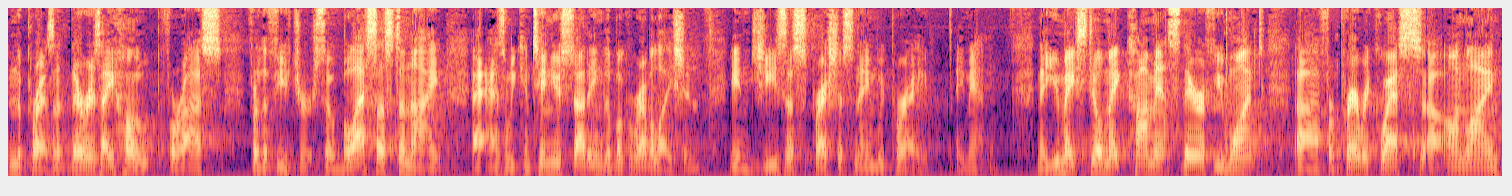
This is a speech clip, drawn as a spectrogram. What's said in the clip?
in the present, there is a hope for us for the future. So bless us tonight as we continue studying the book of Revelation. In Jesus' precious name we pray. Amen. Now, you may still make comments there if you want uh, for prayer requests uh, online.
